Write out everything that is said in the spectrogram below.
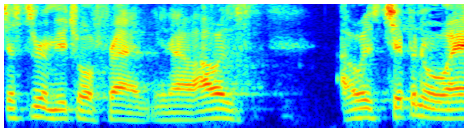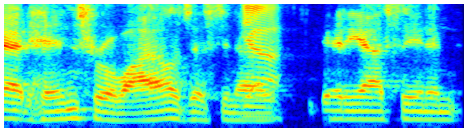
Just through a mutual friend. You know, I was I was chipping away at Hinge for a while, just you know, yeah. dating app scene and.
